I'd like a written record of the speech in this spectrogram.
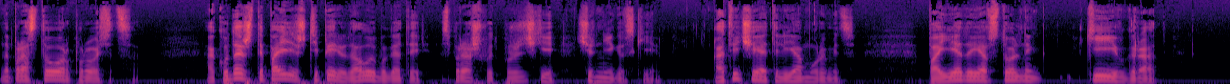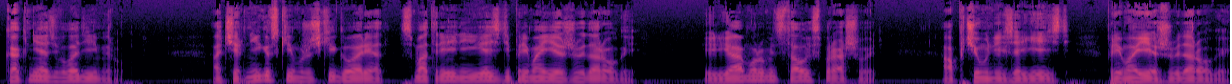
на простор просится. «А куда же ты поедешь теперь, удалой богатырь?» — спрашивают мужички черниговские. Отвечает Илья Муромец. «Поеду я в стольный Киевград, к князю Владимиру. А черниговские мужички говорят, смотри, не езди прямоезжую дорогой. Илья Муромец стал их спрашивать, а почему нельзя ездить прямоезжую дорогой?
